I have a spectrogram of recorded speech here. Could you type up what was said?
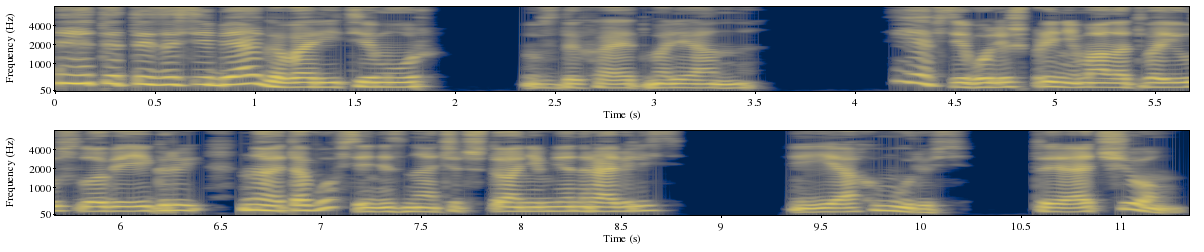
«Это ты за себя говори, Тимур», — вздыхает Марианна. «Я всего лишь принимала твои условия игры, но это вовсе не значит, что они мне нравились». Я хмурюсь. «Ты о чем?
